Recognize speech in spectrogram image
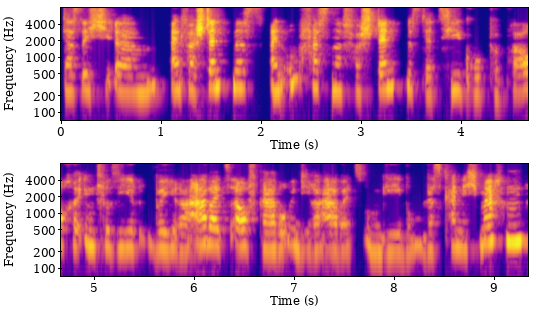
dass ich ähm, ein Verständnis, ein umfassendes Verständnis der Zielgruppe brauche, inklusive ihrer Arbeitsaufgabe und ihrer Arbeitsumgebung. Das kann ich machen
